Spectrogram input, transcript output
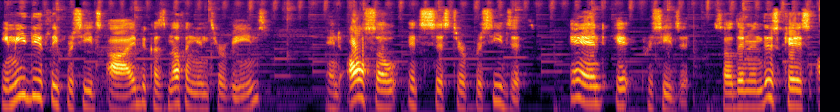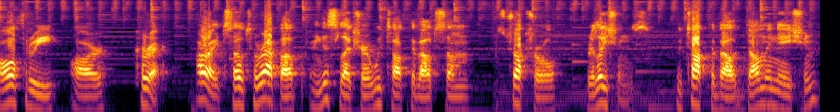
immediately precedes I because nothing intervenes, and also its sister precedes it, and it precedes it. So then in this case, all three are correct. Alright, so to wrap up, in this lecture we talked about some structural relations. We talked about domination,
